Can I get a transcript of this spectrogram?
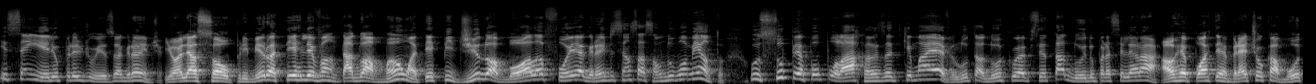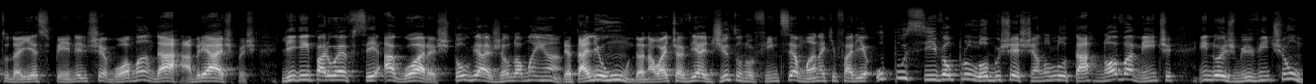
e sem ele o prejuízo é grande. E olha só, o primeiro a ter levantado a mão, a ter pedido a bola, foi a grande sensação do momento, o super popular Hanzad Kimaev, lutador que o UFC tá doido para acelerar. Ao repórter Brett Okamoto da ESPN, ele chegou a mandar, abre aspas, liguem para o UFC agora, estou viajando amanhã. Detalhe 1, Dana White havia dito no fim de semana que faria o possível para o Lobo Checheno lutar novamente em 2021.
